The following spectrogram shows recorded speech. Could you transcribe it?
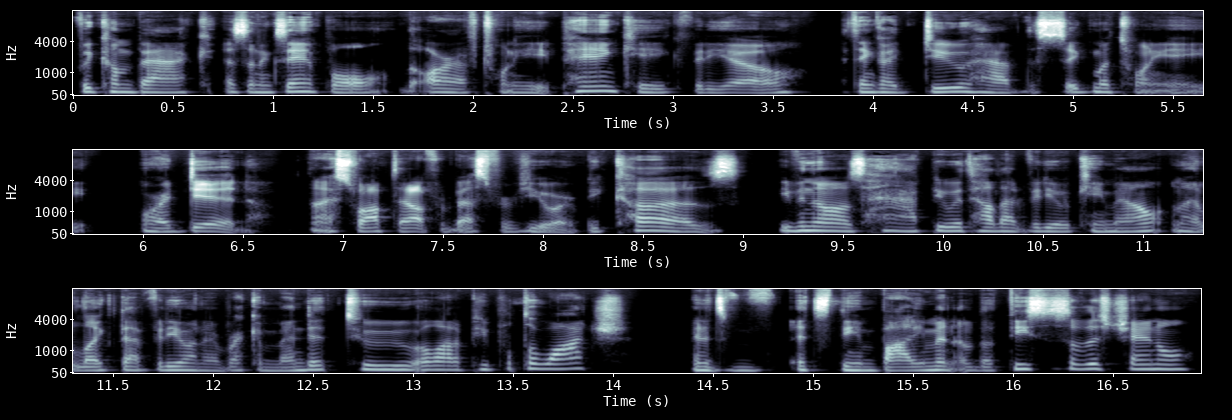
If we come back as an example, the RF28 pancake video, I think I do have the Sigma 28, or I did, and I swapped it out for best for viewer because even though I was happy with how that video came out and I like that video and I recommend it to a lot of people to watch, and it's it's the embodiment of the thesis of this channel.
